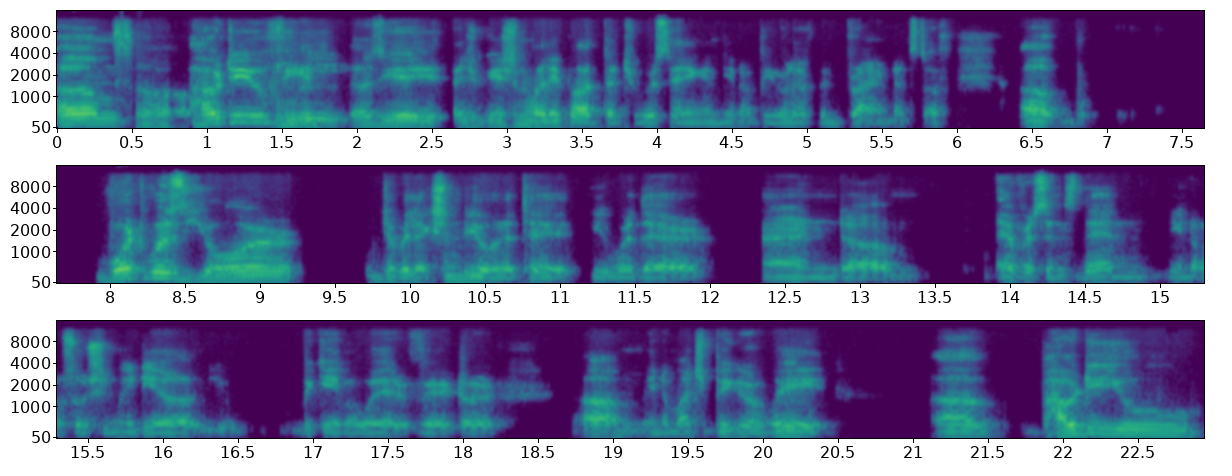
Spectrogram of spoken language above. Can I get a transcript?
um so how do you feel uh, as ye education value part that you were saying and you know people have been primed and stuff uh what was your job election you were there and um ever since then you know social media you became aware of it or um in a much bigger way uh how do you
